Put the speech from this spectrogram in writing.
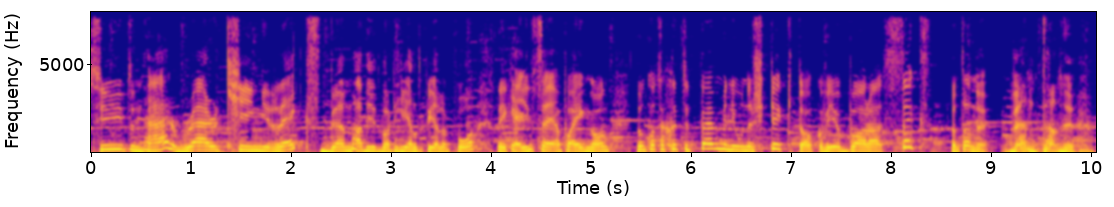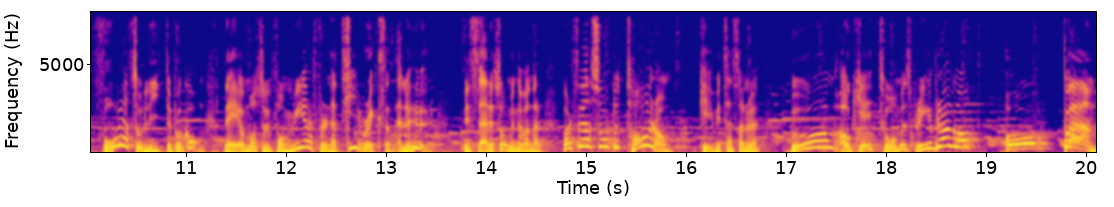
Typ den här, Rare King Rex. Den hade ju varit helt fel på. Det kan jag ju säga på en gång. De kostar 75 miljoner styck dock och vi har bara 6. Vänta nu, vänta nu. Får jag så lite på gång? Nej, jag måste få mer för den här T-Rexen, eller hur? Visst är det så mina vänner? Varför har jag svårt att ta dem? Okej, vi testar nu. Boom! Okej, Tommy springer framåt. Och bam!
